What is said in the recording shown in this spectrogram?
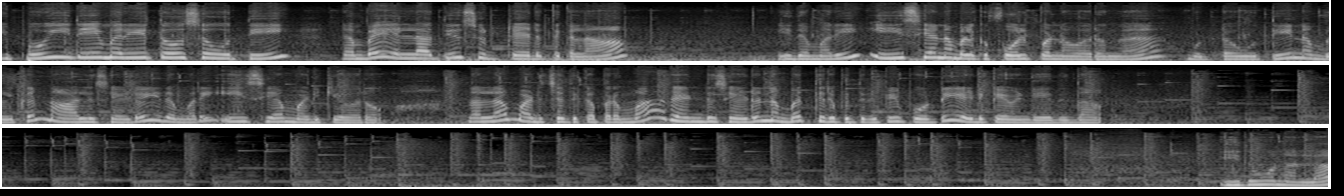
இப்போது இதே மாதிரியே தோசை ஊற்றி நம்ம எல்லாத்தையும் சுட்டு எடுத்துக்கலாம். இதை மாதிரி ஈஸியாக நம்மளுக்கு ஃபோல்ட் பண்ண வருங்க. முட்டை ஊற்றி நம்மளுக்கு நாலு சைடும் இதை மாதிரி ஈஸியாக மடிக்க வரும். நல்லா மடித்ததுக்கப்புறமா ரெண்டு சைடும் நம்ம திருப்பி திருப்பி போட்டு எடுக்க வேண்டியது தான் இதுவும் நல்லா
